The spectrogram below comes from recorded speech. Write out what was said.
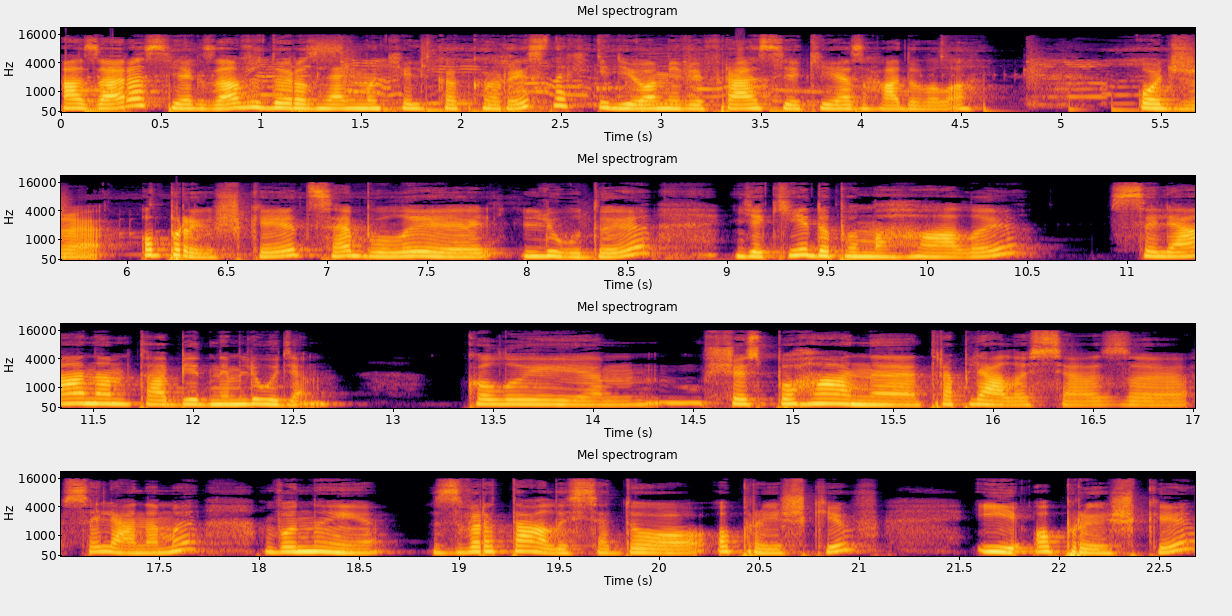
А зараз, як завжди, розгляньмо кілька корисних ідіомів і фраз, які я згадувала. Отже, опришки це були люди, які допомагали селянам та бідним людям. Коли щось погане траплялося з селянами, вони зверталися до опришків, і опришки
